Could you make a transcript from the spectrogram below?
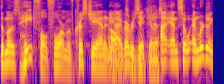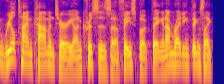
the most hateful form of Christianity Oh, I've ever ridiculous. seen. I, and so and we're doing real time commentary on Chris's uh, Facebook thing, and I'm writing things like,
